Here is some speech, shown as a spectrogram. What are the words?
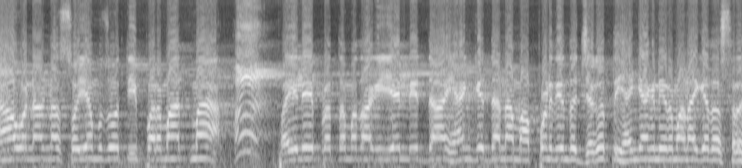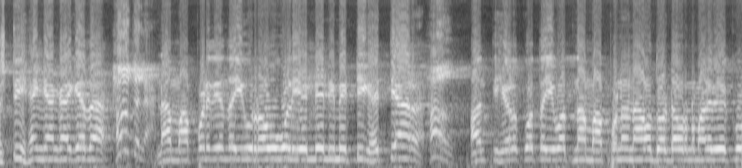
ಯಾವ ನನ್ನ ಸ್ವಯಂ ಜ್ಯೋತಿ ಪರಮಾತ್ಮ? ಪೈಲೆ ಪ್ರಥಮದಾಗಿ ಎಲ್ಲಿದ್ದ ಹೆಂಗಿದ್ದ ನಮ್ಮ ಅಪ್ಪಣದಿಂದ ಜಗತ್ತು ಹೆಂಗ್ ಹೆಂಗ್ ನಿರ್ಮಾಣ ಆಗ್ಯದ ಸೃಷ್ಟಿ ಹೆಂಗ್ ಹೆಂಗ್ ಆಗ್ಯದ ನಮ್ಮ ಅಪ್ಪಣದಿಂದ ಇವ್ ರವುಗಳು ಎಲ್ಲೆಲ್ಲಿ ಮೆಟ್ಟಿಗೆ ಹತ್ಯಾರ? ಅಂತ ಹೇಳ್ಕೊತ ಇವತ್ ನಮ್ಮ ಅಪ್ಪನ ನಾವು ದೊಡ್ಡವ್ರನ್ನ ಮಾಡಬೇಕು.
